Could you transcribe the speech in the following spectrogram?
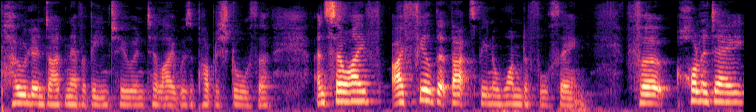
Poland. I'd never been to until I was a published author, and so I've I feel that that's been a wonderful thing For holiday,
